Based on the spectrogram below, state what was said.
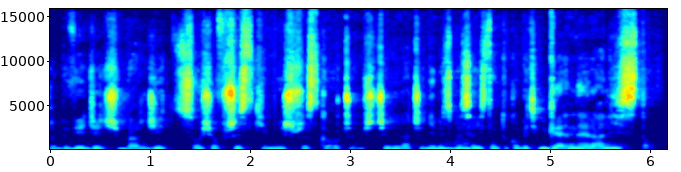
żeby wiedzieć bardziej coś o wszystkim niż wszystko o czymś. Czyli raczej nie być mhm. specjalistą, tylko być generalistą.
